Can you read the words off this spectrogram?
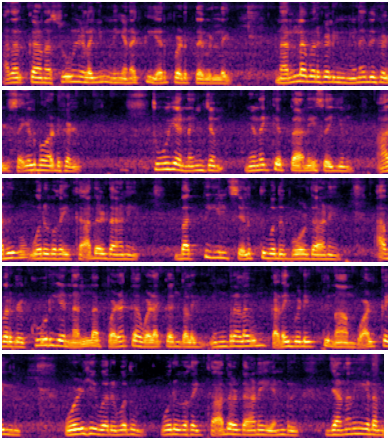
அதற்கான சூழ்நிலையும் நீ எனக்கு ஏற்படுத்தவில்லை. நல்லவர்களின் நினைவுகள் செயல்பாடுகள் தூய நெஞ்சம் நினைக்கத்தானே செய்யும். அதுவும் ஒரு வகை காதல்தானே. பக்தியில் செலுத்துவது போல்தானே. அவர்கள் கூறிய நல்ல பழக்க வழக்கங்களை இன்றளவும் கடைபிடித்து நாம் வாழ்க்கையில் ஒழுகி வருவதும் ஒரு வகை காதல்தானே என்று ஜனனியிடம்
